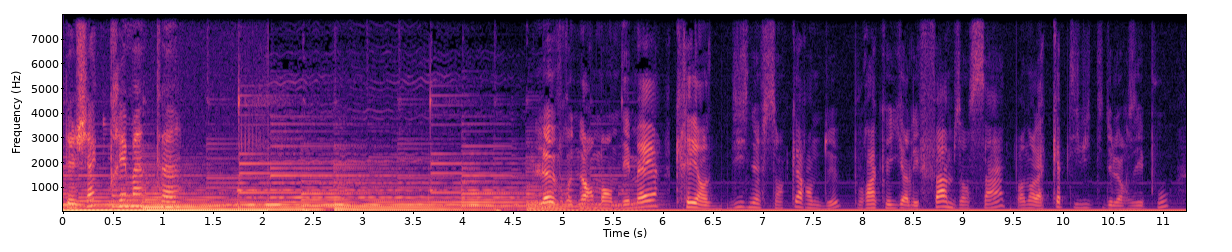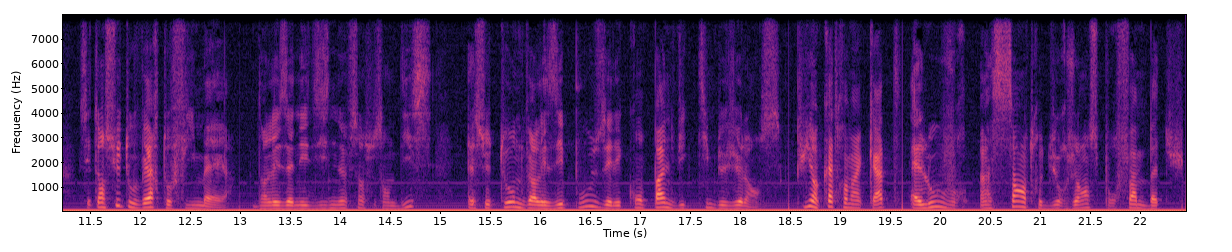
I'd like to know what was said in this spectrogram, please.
de Jacques Prémantin. L'œuvre normande des mères, créée en 1942 pour accueillir les femmes enceintes pendant la captivité de leurs époux, s'est ensuite ouverte aux filles mères. Dans les années 1970, elle se tourne vers les épouses et les compagnes victimes de violences. Puis en 1984, elle ouvre un centre d'urgence pour femmes battues.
